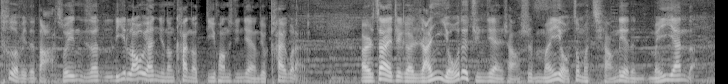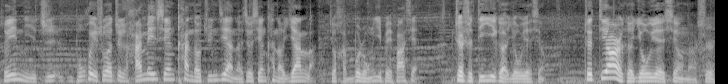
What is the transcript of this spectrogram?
特别的大，所以你在离老远你就能看到敌方的军舰就开过来了。而在这个燃油的军舰上是没有这么强烈的煤烟的，所以你只不会说这个还没先看到军舰呢，就先看到烟了，就很不容易被发现。这是第一个优越性。这第二个优越性呢是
